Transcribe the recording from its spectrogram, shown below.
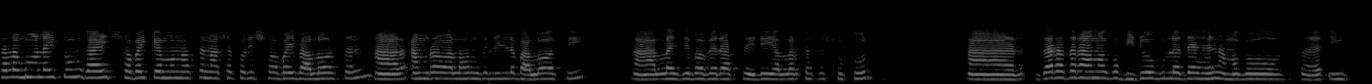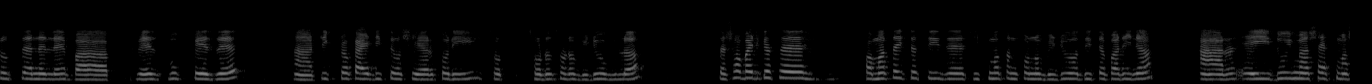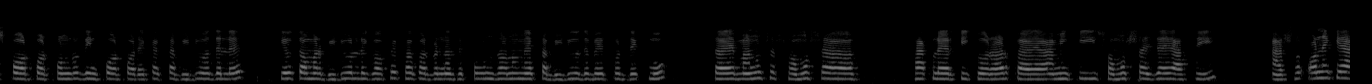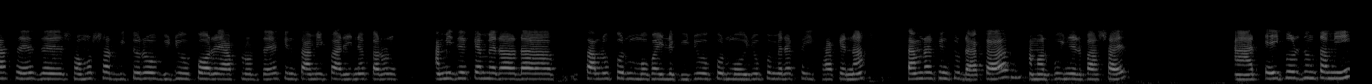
আসসালামু আলাইকুম গাইস সবাই কেমন আছেন? আশা করি সবাই ভালো আছেন। আর আমরাও আলহামদুলিল্লাহ ভালো আছি। আল্লাহ যেভাবে রাখছে, এটাই আল্লাহর কাছে শুকুর। আর যারা যারা আমাকে ভিডিওগুলো দেখেন আমাকে ইউটিউব চ্যানেলে বা ফেসবুক পেজে টিকটক আইডিতেও শেয়ার করি ছোট- ছোট ভিডিওগুলো। তা সবার কাছে ক্ষমা চাইতেছি যে ঠিক মতন কোনো ভিডিও দিতে পারি না। আর এই দুই মাস, এক মাস পর পর, পনেরো দিন পর পর এক একটা ভিডিও দিলে কেউ তো আমার ভিডিওর লেগে অপেক্ষা করবে না যে কোন জন্মে একটা ভিডিও দেবে, এরপর দেখব। তাই মানুষের সমস্যা থাকলে আর কি করার? আমি কি সমস্যায় যাই আছি? আর অনেকে আছে যে সমস্যার ভিতরেও ভিডিও করে, আপলোড দেয়, কিন্তু আমি পারি না। কারণ আমি যে ক্যামেরাটা চালু করব, মোবাইলে ভিডিও করব ওই রকমের একটা ই থাকে না। আমরা কিন্তু ঢাকা, আমার বোনের বাসায়। আর এই পর্যন্ত আমি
